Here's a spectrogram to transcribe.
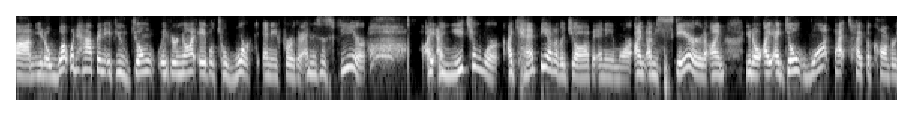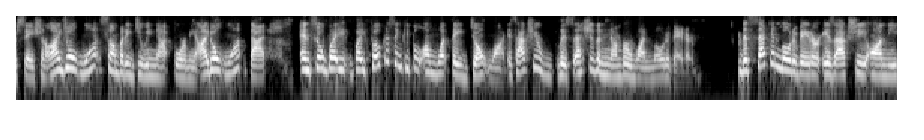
um, you know what would happen if you don't if you're not able to work any further, and this is fear. I, I, need to work. I can't be out of a job anymore. I'm, I'm scared. I'm, you know, I, I don't want that type of conversation. I don't want somebody doing that for me. I don't want that and so by by focusing people on what they don't want it's actually it's actually the number one motivator the second motivator is actually on the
